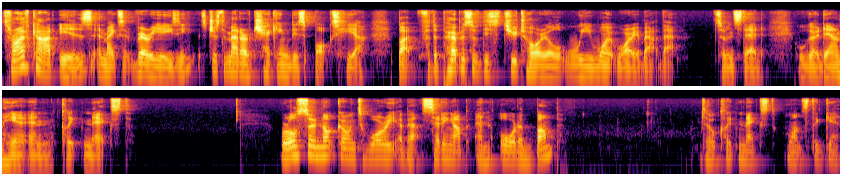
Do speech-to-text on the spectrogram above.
ThriveCart is and makes it very easy. It's just a matter of checking this box here. But for the purpose of this tutorial, we won't worry about that. So instead, we'll go down here and click Next. We're also not going to worry about setting up an order bump. So click Next once again.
